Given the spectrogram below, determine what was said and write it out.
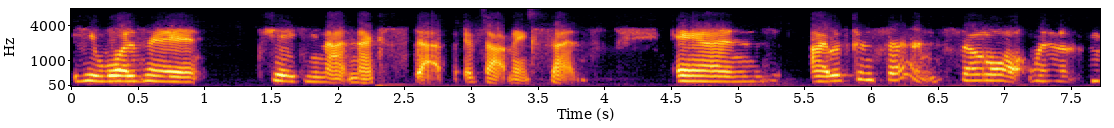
he wasn't taking that next step, if that makes sense. And I was concerned. So when the,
